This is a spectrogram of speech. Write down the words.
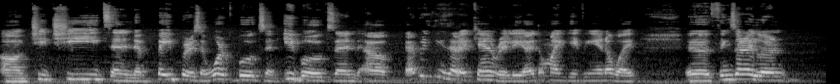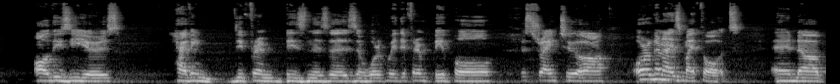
Uh, cheat sheets and uh, papers and workbooks and ebooks and uh, everything that I can really. I don't mind giving it away. Uh, things that I learned all these years having different businesses and work with different people. Just trying to uh, organize my thoughts and uh,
